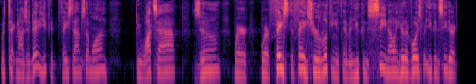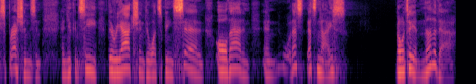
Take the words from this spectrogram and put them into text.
with technology today, you could FaceTime someone, do WhatsApp, Zoom, where where face to face you're looking at them and you can see not only hear their voice but you can see their expressions and, and you can see their reaction to what's being said and all that. And and well, that's that's nice. But i want to tell you none of that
